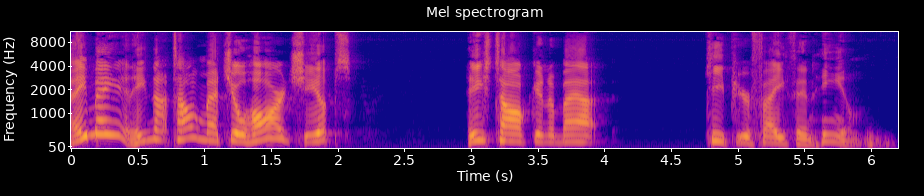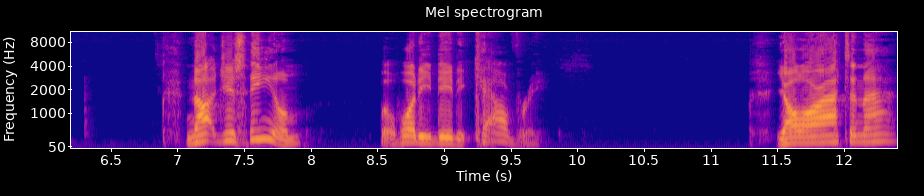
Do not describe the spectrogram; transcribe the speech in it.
Amen. He's not talking about your hardships. He's talking about keep your faith in him. Not just him, but what he did at Calvary. Y'all all right tonight?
